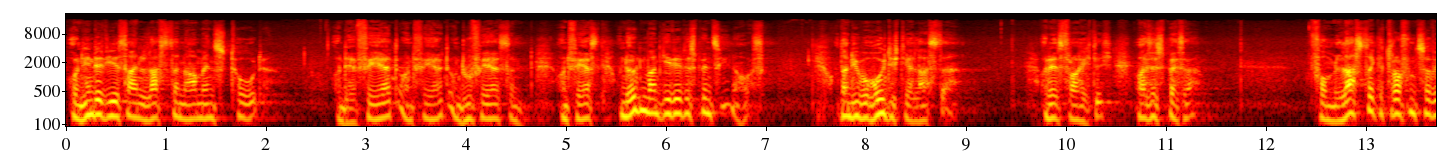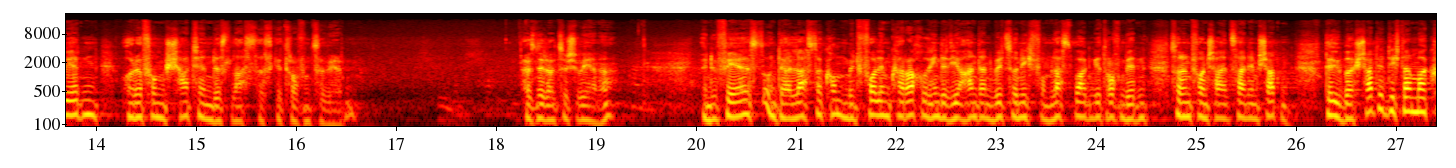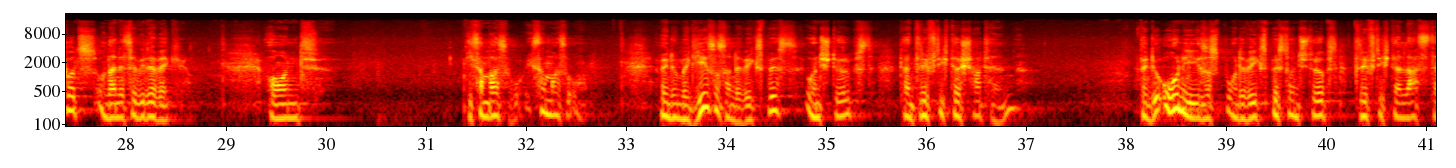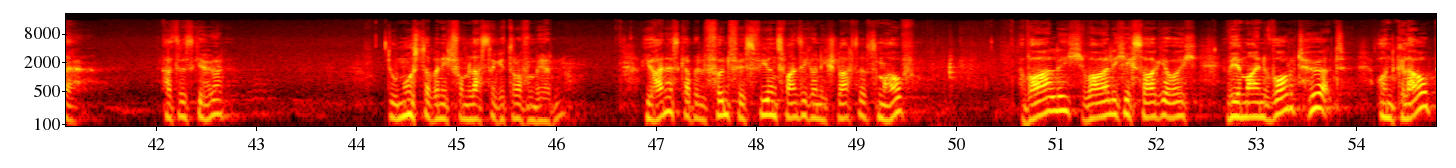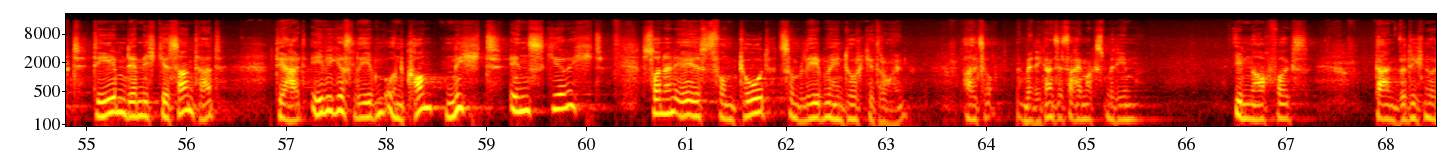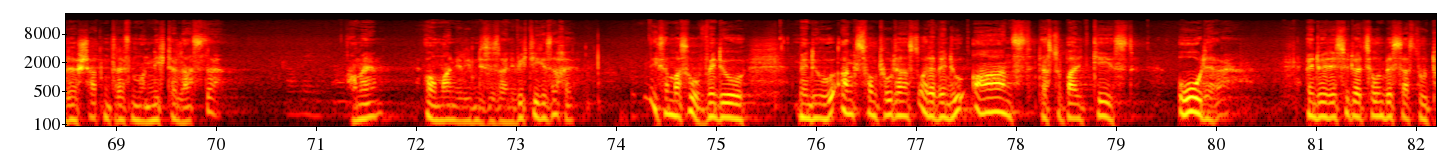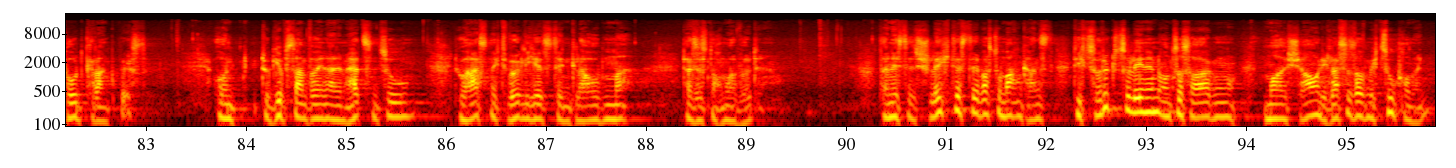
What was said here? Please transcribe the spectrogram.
und hinter dir ist ein Laster namens Tod. Und er fährt und fährt und du fährst und, und fährst und irgendwann geht dir das Benzin aus. Und dann überholt dich der Laster. Und jetzt frage ich dich, was ist besser? Vom Laster getroffen zu werden oder vom Schatten des Lasters getroffen zu werden? Das ist nicht allzu schwer, ne? Wenn du fährst und der Laster kommt mit vollem Karacho hinter dir an, dann willst du nicht vom Lastwagen getroffen werden, sondern von seinem Schatten. Der überschattet dich dann mal kurz und dann ist er wieder weg. Und ich sag mal so, ich sag mal so, wenn du mit Jesus unterwegs bist und stirbst, dann trifft dich der Schatten. Wenn du ohne Jesus unterwegs bist und stirbst, trifft dich der Laster. Hast du das gehört? Du musst aber nicht vom Laster getroffen werden. Johannes Kapitel 5, Vers 24, und ich schlage das mal auf. Wahrlich, wahrlich, ich sage euch, wer mein Wort hört und glaubt dem, der mich gesandt hat, der hat ewiges Leben und kommt nicht ins Gericht, sondern er ist vom Tod zum Leben hindurchgedrungen. Also, wenn du die ganze Sache machst mit ihm, ihm nachfolgst, dann würde ich nur der Schatten treffen und nicht der Laster. Amen. Oh ihr Lieben, das ist eine wichtige Sache. Ich sage mal so, wenn du, wenn du Angst vom Tod hast oder wenn du ahnst, dass du bald gehst oder wenn du in der Situation bist, dass du todkrank bist und du gibst einfach in deinem Herzen zu, du hast nicht wirklich jetzt den Glauben, dass es nochmal wird, dann ist das Schlechteste, was du machen kannst, dich zurückzulehnen und zu sagen, mal schauen, ich lasse es auf mich zukommen.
